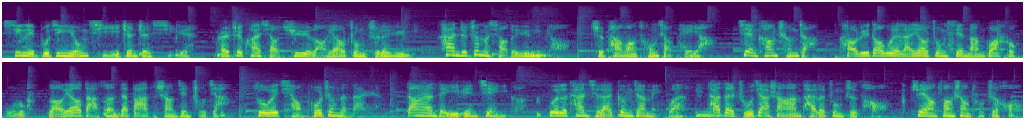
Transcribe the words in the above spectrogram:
心里不禁涌起一阵阵喜悦。而这块小区域，老妖种植了玉米，看着这么小的玉米苗，只盼望从小培养，健康成长。考虑到未来要种些南瓜和葫芦，老妖打算在坝子上建竹架。作为强迫症的男人，当然得一边建一个。为了看起来更加美观，他在竹架上安排了种植槽，这样放上土之后，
